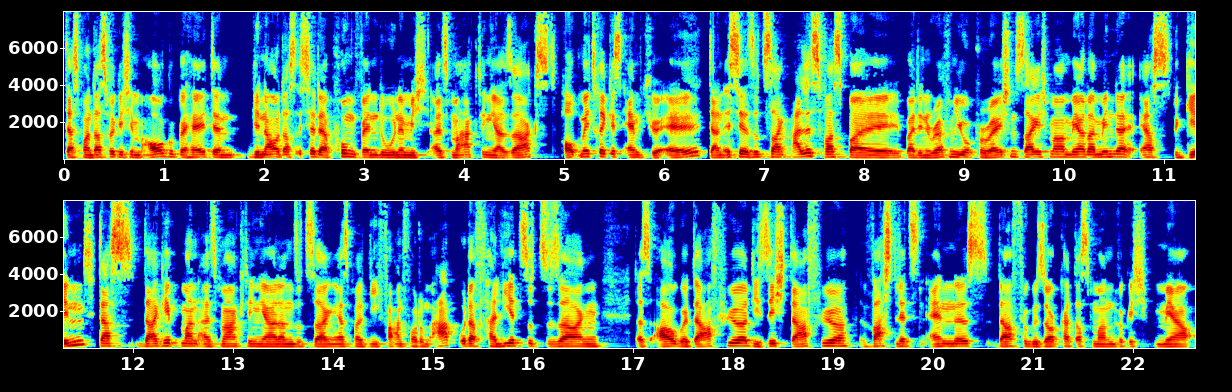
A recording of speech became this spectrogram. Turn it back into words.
dass man das wirklich im Auge behält, denn genau das ist ja der Punkt, wenn du nämlich als Marketing ja sagst, Hauptmetrik ist MQL, dann ist ja sozusagen alles, was bei, bei den Revenue Operations, sage ich mal, mehr oder minder erst beginnt, das, da gibt man als Marketing ja dann sozusagen erstmal die Verantwortung ab oder verliert sozusagen das Auge dafür, die Sicht dafür, was letzten Endes dafür gesorgt hat, dass man wirklich mehr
